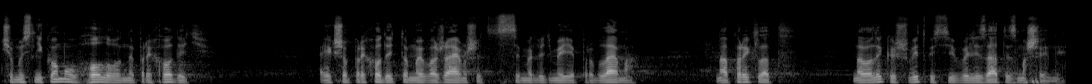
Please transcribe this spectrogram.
Чомусь нікому в голову не приходить, а якщо приходить, то ми вважаємо, що з цими людьми є проблема. Наприклад, на великій швидкості вилізати з машини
